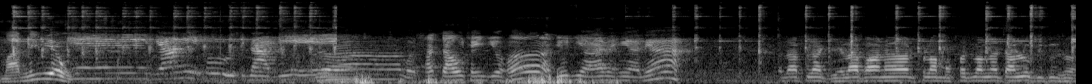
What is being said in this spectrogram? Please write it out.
માની બી આવું જ્ઞાની પુરુષ જાગે વરસાદ ચાલુ થઈ ગયો હા હજુ આ નહીં આલ્યા પેલા પેલા ગેલાભાન પેલા મફતલાલના ચાલુ કીધું છે.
